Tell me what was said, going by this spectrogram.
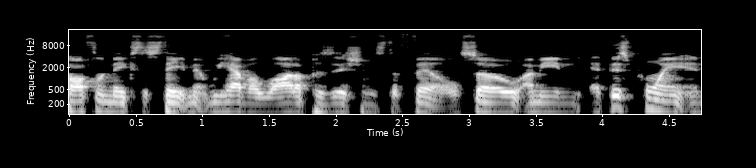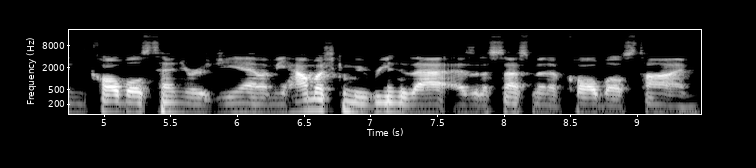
Coughlin makes the statement, we have a lot of positions to fill. So, I mean, at this point in Caldwell's tenure as GM, I mean, how much can we read into that as an assessment of Caldwell's time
